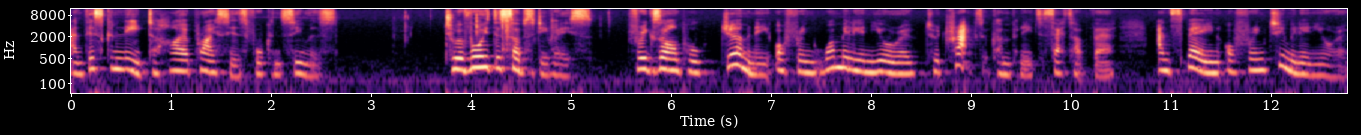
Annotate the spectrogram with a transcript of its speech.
and this can lead to higher prices for consumers. To avoid the subsidy race, for example, Germany offering 1 million euro to attract a company to set up there and Spain offering 2 million euro.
